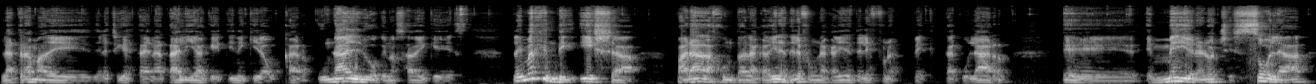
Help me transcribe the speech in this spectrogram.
la trama de, la chica esta de Natalia que tiene que ir a buscar un algo que no sabe qué es. La imagen de ella parada junto a la cabina de teléfono, una cabina de teléfono espectacular, eh, en medio de la noche sola,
